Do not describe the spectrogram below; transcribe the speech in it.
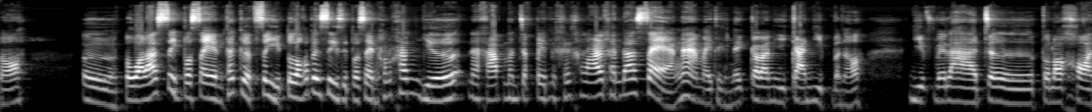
เนาะเออตัวละ 10%ถ้าเกิด 4 ตัวก็เป็น 40%ค่อนข้างเยอะนะครับ มันจะเป็นคล้ายๆแพนด้าแสงอะ่ะหมายถึงในกรณีการหยิบอะเนาะ หยิบเวลาเจอตัวละคร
